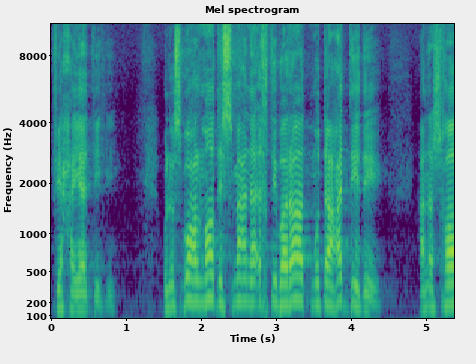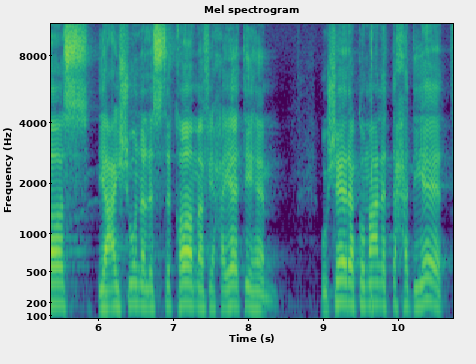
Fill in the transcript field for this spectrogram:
في حياته. والأسبوع الماضي سمعنا اختبارات متعددة عن أشخاص يعيشون الاستقامة في حياتهم وشاركوا معنا التحديات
